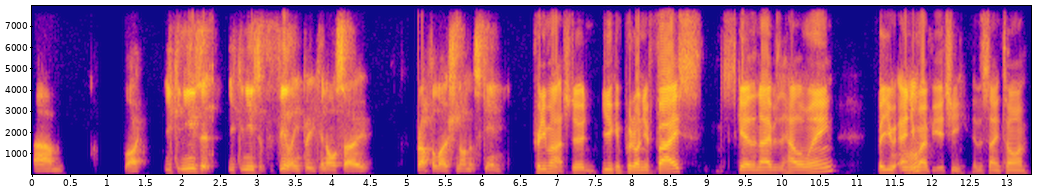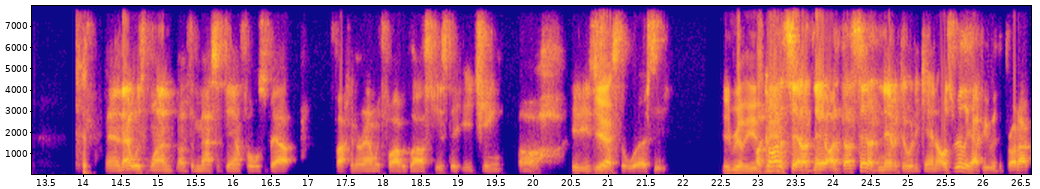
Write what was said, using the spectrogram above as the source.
Um, like you can use it, you can use it for filling, but you can also rub the lotion on its skin. Pretty much, dude. You can put it on your face, scare the neighbors at Halloween, but you and you Mhm. won't be itchy at the same time. Man, that was one of the massive downfalls about fucking around with fiberglass. Just the itching. Oh, it is Yeah. just the worst. It- really is. I kind of said I'd never. I, I said I'd never do it again. I was really happy with the product,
